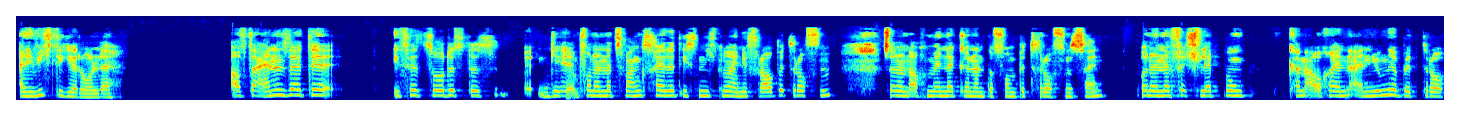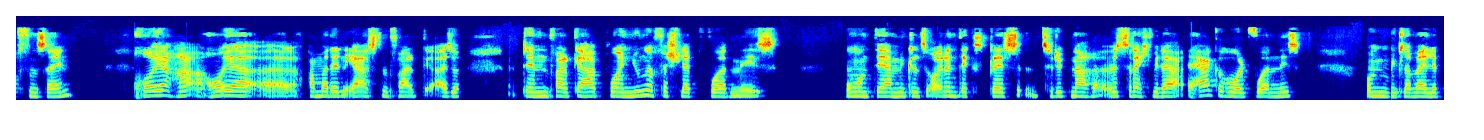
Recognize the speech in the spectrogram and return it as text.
Eine wichtige Rolle. Auf der einen Seite ist es so, dass das äh, von einer Zwangsheirat ist nicht nur eine Frau betroffen, sondern auch Männer können davon betroffen sein. Von einer Verschleppung kann auch ein, ein Junge betroffen sein. Heuer, heuer äh, haben wir den ersten Fall, also den Fall gehabt, wo ein Junge verschleppt worden ist und der mittels Orient Express zurück nach Österreich wieder hergeholt worden ist und mittlerweile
